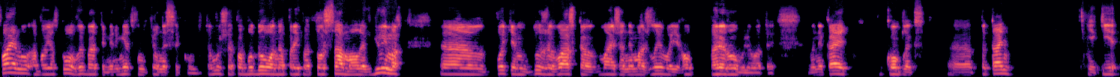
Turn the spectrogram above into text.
файлу обов'язково вибрати міліметр нічого на секунду. Тому що побудова, наприклад, то ж саме, але в дюймах, е, потім дуже важко, майже неможливо його перероблювати. Виникає комплекс е, питань, які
